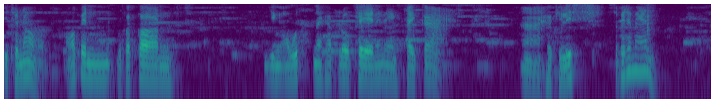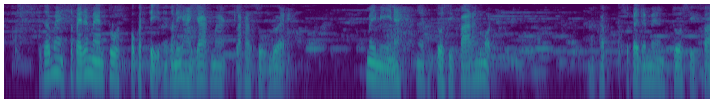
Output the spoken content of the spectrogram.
อีเทอร์นอลอ๋อ เป็นอุปกรณ์ยิงอาวุธนะครับโรเพลนั่นเอง ไทก้า อ่าเฮอร์คิวลิส สไปเดอร์แมน สไปเดอร์แมน สไปเดอร์แมนตัวปกตินะตอนนี้หายากมาก ราคาสูงด้วย ไม่มีนะน่าจะตัวสีฟ้าทั้งหมดนะครับ สไปเดอร์แมน ตัวสีฟ้า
